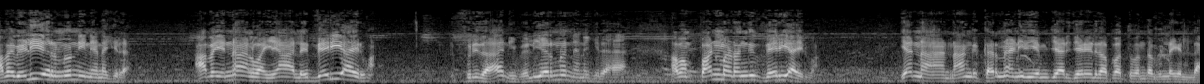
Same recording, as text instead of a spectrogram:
அவன் வெளியேறணும்னு நீ நினைக்கிற. அவன் என்ன ஆளுவான்? ஏன் ஆளு வெறி ஆயிடுவான் புரியுதா? நீ வெளியேறணும்னு நினைக்கிற. அவன் பன்மடங்கு வெறி ஆயிடுவான் ஏன்னா நாங்கள் கருணாநிதி எம்ஜிஆர் ஜெயலலிதா பார்த்து வந்த பிள்ளைகள்ல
